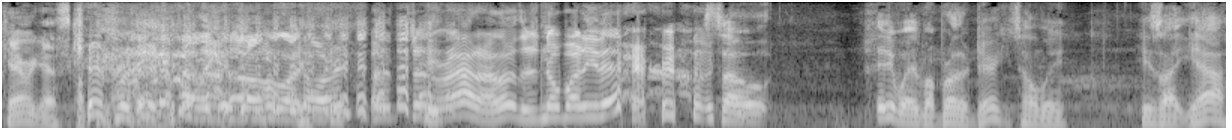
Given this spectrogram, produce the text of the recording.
Cameron got scared for it. telling his own story. I turned around. I look, there's nobody there. so anyway, my brother Derek, he told me, he's like, yeah,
